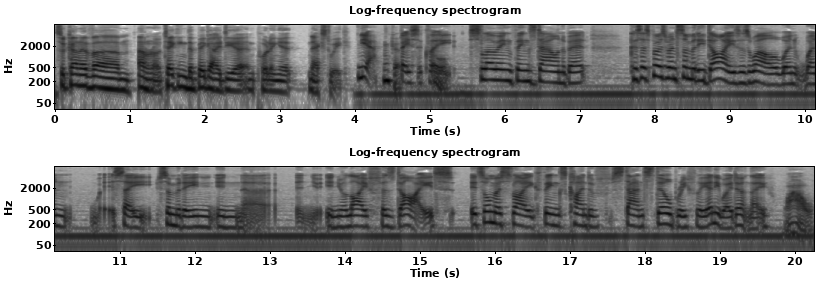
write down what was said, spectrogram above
So kind of, um, I don't know, taking the big idea and putting it next week. Yeah, Okay, basically slowing things down a bit. Because I suppose when somebody dies as well, when when say somebody in in uh, in, in your life has died, it's almost like things kind of stand still briefly anyway, don't they? Wow,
